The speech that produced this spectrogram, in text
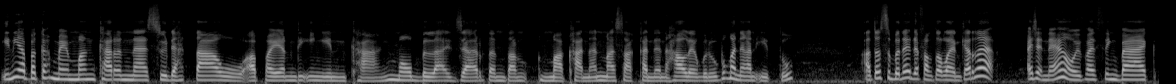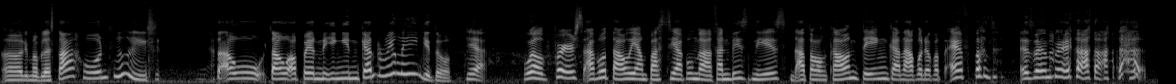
Ini apakah memang karena sudah tahu apa yang diinginkan, mau belajar tentang makanan, masakan, dan hal yang berhubungan dengan itu? Atau sebenarnya ada faktor lain? Karena I don't know, if I think back uh, 15 tahun, hmm, tahu tahu apa yang diinginkan really gitu. Ya. Yeah. Well, first aku tahu yang pasti aku nggak akan bisnis atau accounting karena aku dapat F SMP.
